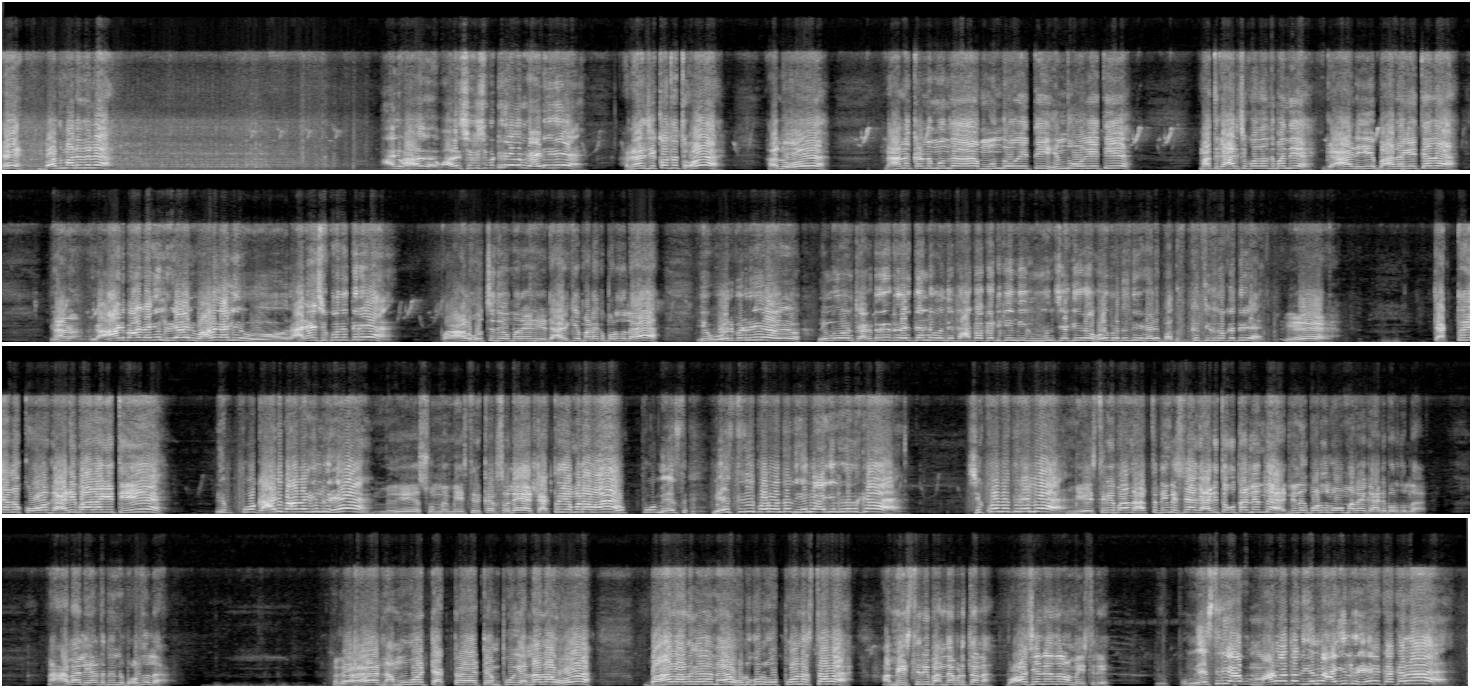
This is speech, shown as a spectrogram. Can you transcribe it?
ಏ ಬಂದ್ ಮಾಡಿದಿಲ್ಲ? ಅಲ್ಲಿ ಭಾಳ ಸಿಗಿಸ್ಬಿಟ್ರಿ ಅವ್ರ ಗಾಡಿ ರೀ ಸಿಕ್ಕೋತೈತಿ ಸಿಕ್ಕೋತತ್ತು? ಅಲ್ಲೋ ನಾನು ಕಣ್ಣ ಮುಂದೆ ಮುಂದೆ ಹೋಗೈತಿ ಹಿಂದೆ ಹೋಗೈತಿ. ಮತ್ತೆ ಗಾಡಿ ಸಿಕ್ಕೋದಂತ ಬಂದಿ? ಗಾಡಿ ಬಾದಾಗೈತಿ ಅದ. ನಾನು ಗಾಡಿ ಬಾದಾಗಿಲ್ರಿ ಅಲ್ಲಿ ಒಳಗಾಲಿ ರಾಡ್ಯಾಗ ರಾಡ್ಯಾಗ ಸಿಕ್ಕೊಂಡೈತ್ರಿ ಭಾಳ ಹುಚ್ಚಿದೇವು ಮರ ನೀ ಡಾರಿಕೆ ಮಾಡಕ್ಕೆ ಬರೋದಿಲ್ಲ. ಈಗ ಹೋಲ್ ಬಿಡ್ರಿ ನಿಮ್ದು ಒಂದು ಟ್ರ್ಯಾಕ್ಟರ್ ಗಿಟ್ರ್ ಐತೇನ್ರಿ ಒಂದು ಟಾಕ ಕಟ್ಕೊಂಡು ಈಗ ಮುಂಚೆ ಹಾಕಿದ್ರೆ ಹೋಗಿ ಬಿಡ್ತೈತ್ರಿ ಗಾಡಿ ಬದುಕ ಸಿಗದೋಕತ್ರಿ ಏ ಟ್ಯಾಕ್ಟ್ರಿ ಅದಕ್ಕೋ ಗಾಡಿ ಬಾದಾಗೈತಿ ಇಪ್ಪು ಗಾಡಿ ಬಾದಾಗಿಲ್ರಿ ಏ ಸುಮ್ಮನೆ ಮೇಸ್ತ್ರಿ ಕರ್ಸೋಲೆ ಟ್ಯಾಕ್ಟ್ರಿ ಮಾಡವ? ಅಪ್ಪು ಮೇಸ್ತ್ರಿ ಮೇಸ್ತ್ರಿ ಬರುವಂಥದ್ದು ಏನೂ ಆಗಿಲ್ರಿ ಅದಕ್ಕೆ. ಸಿಕ್ಕೊಂಡೈತ್ರಿ ಅಲ್ಲಿ. ಮೇಸ್ತ್ರಿ ಬಂದು ಹತ್ತು ನಿಮಿಷನಾಗ ಗಾಡಿ ತಗೋತಾನಿಂದ ನಿನಗೆ ಬರ್ದಿಲ್ಲ ಓ ಮರ ಗಾಡಿ ಬರ್ದಿಲ್ಲ. ನಾ ಹಾಲಲ್ಲಿ ಹೇಳ್ದೆ ನಿನ್ನ ಬಡ್ದಿಲ್ಲ ಆಗ ನಮ್ಮವ ಟ್ಯಾಕ್ಟ್ರ ಟೆಂಪು ಎಲ್ಲ ಅದಾವು ಭಾಳ ಆದ್ಗಳನ್ನ ಹುಡುಗರು ಫೋನ್ ಹಚ್ತಾವ. ಆ ಮೇಸ್ತ್ರಿ ಬಂದ ಬಿಡ್ತಾನ. ಭಾಳ ಸಣ್ಣ ಅದ ನಾವು ಮೇಸ್ತ್ರಿ ಮೇಸ್ತ್ರಿ ಮಾಡುವಂಥದ್ದು ಏನೂ ಆಗಿಲ್ರಿ ಕಾಕರ?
